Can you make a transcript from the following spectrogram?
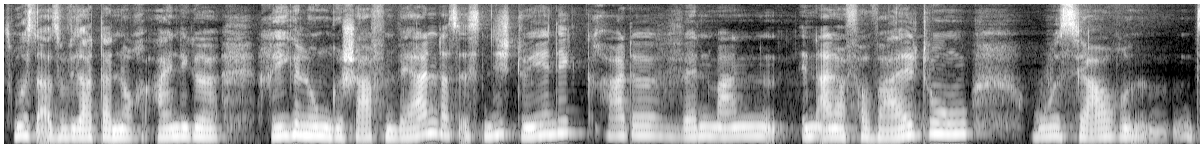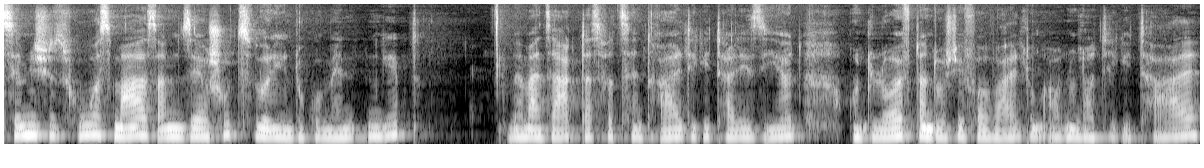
Es müssen also, wie gesagt, dann noch einige Regelungen geschaffen werden. Das ist nicht wenig, gerade wenn man in einer Verwaltung wo es ja auch ein ziemliches hohes Maß an sehr schutzwürdigen Dokumenten gibt. Wenn man sagt, das wird zentral digitalisiert und läuft dann durch die Verwaltung auch nur noch digital,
